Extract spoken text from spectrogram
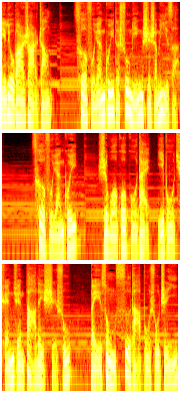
第六百二十二章，册府元规的书名是什么意思？册府元规是我国古代一部全卷大类史书，北宋四大部书之一。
